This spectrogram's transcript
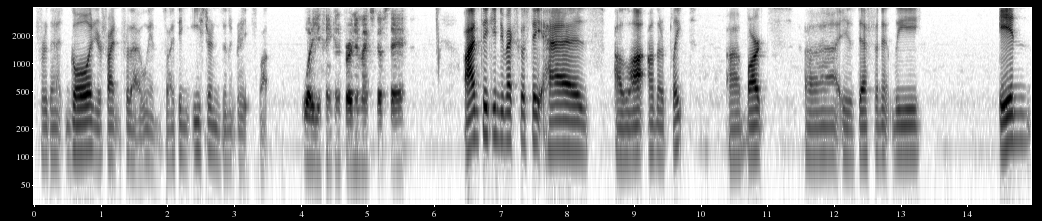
for that goal, and you're fighting for that win. So I think Eastern's in a great spot. What are you thinking for New Mexico State? I'm thinking New Mexico State has a lot on their plate. Uh, Bartz uh, is definitely in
